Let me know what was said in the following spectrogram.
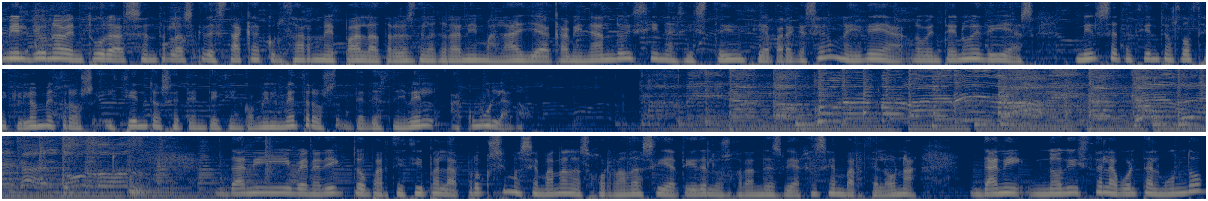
Mil y una aventuras, entre las que destaca cruzar Nepal a través del Gran Himalaya, caminando y sin asistencia. Para que se haga una idea, 99 días, 1.712 kilómetros y 175.000 metros de desnivel acumulado. Dani Benedicto participa la próxima semana en las jornadas y a ti de los grandes viajes en Barcelona. Dani, no diste la vuelta al mundo,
